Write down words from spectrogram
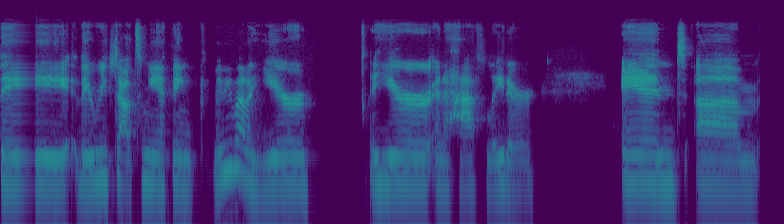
they they reached out to me i think maybe about a year a year and a half later. And um,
